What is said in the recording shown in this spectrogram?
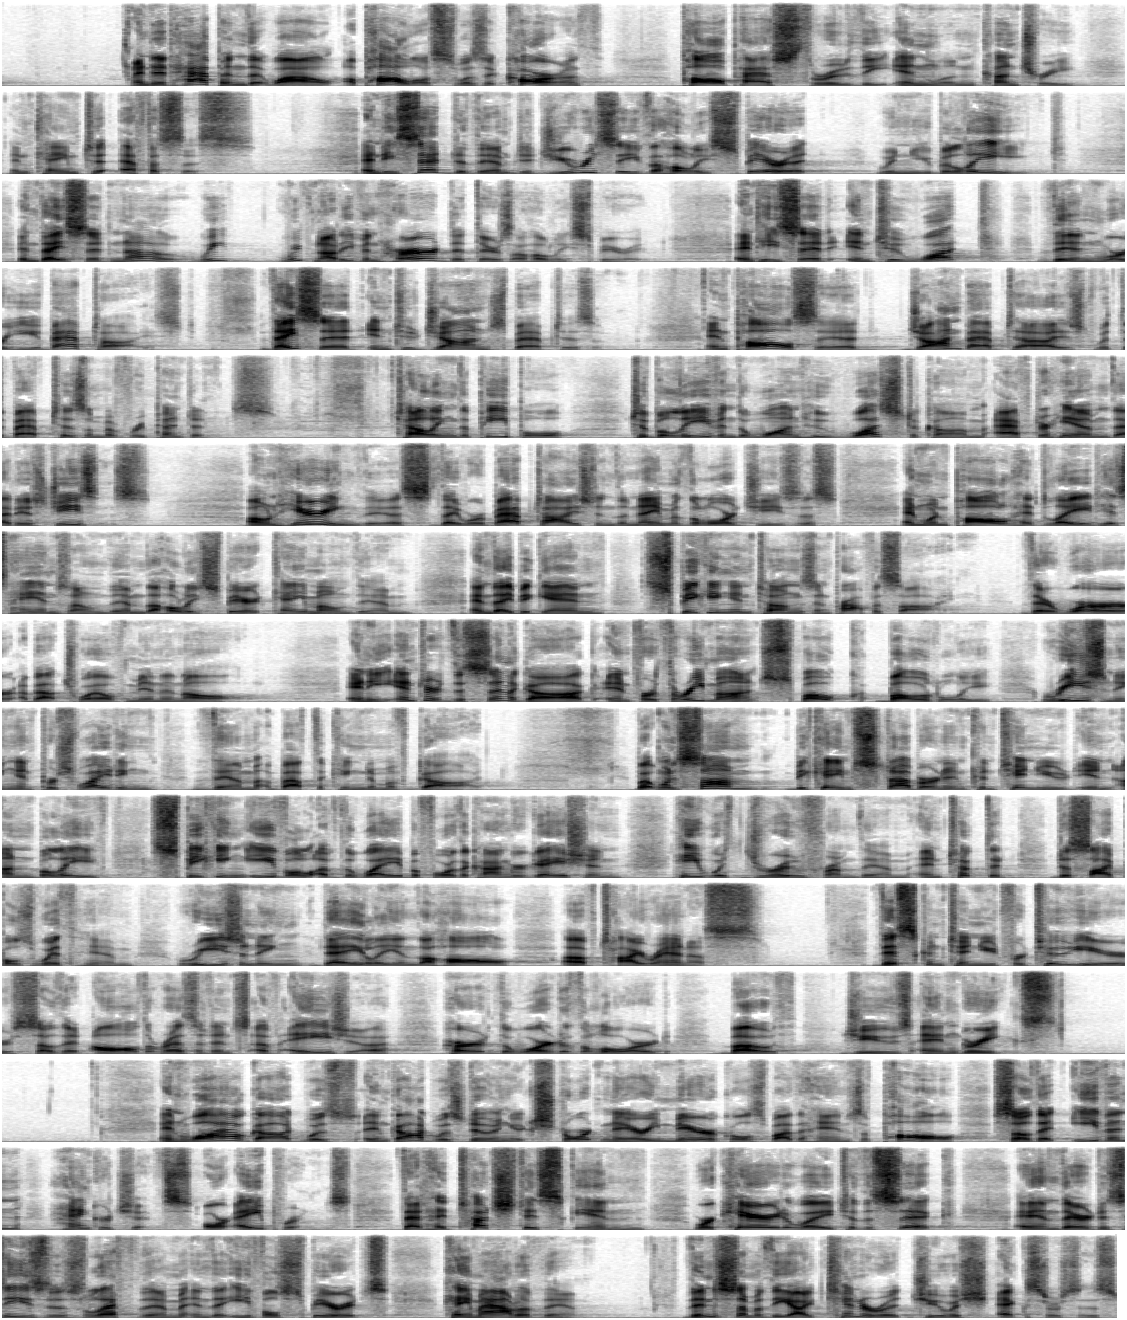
And it happened that while Apollos was at Corinth, Paul passed through the inland country and came to Ephesus. And he said to them, Did you receive the Holy Spirit when you believed? And they said, No, we We've not even heard that there's a Holy Spirit. And he said, Into what then were you baptized? They said, Into John's baptism. And Paul said, John baptized with the baptism of repentance, telling the people to believe in the one who was to come after him, that is Jesus. On hearing this, they were baptized in the name of the Lord Jesus. And when Paul had laid his hands on them, the Holy Spirit came on them, and they began speaking in tongues and prophesying. There were about twelve men in all. And he entered the synagogue, and for three months spoke boldly, reasoning and persuading them about the kingdom of God. But when some became stubborn and continued in unbelief, speaking evil of the way before the congregation, he withdrew from them and took the disciples with him, reasoning daily in the hall of Tyrannus. This continued for two years, so that all the residents of Asia heard the word of the Lord, both Jews and Greeks. And while God was and God was doing extraordinary miracles by the hands of Paul, so that even handkerchiefs or aprons that had touched his skin were carried away to the sick, and their diseases left them, and the evil spirits came out of them. Then some of the itinerant Jewish exorcists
